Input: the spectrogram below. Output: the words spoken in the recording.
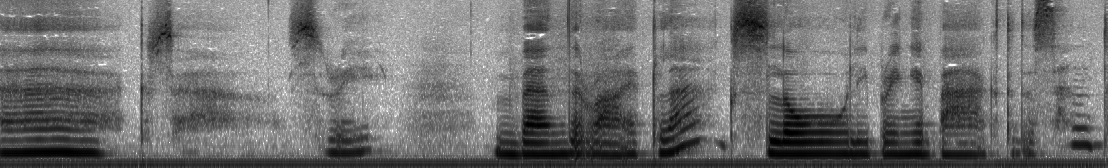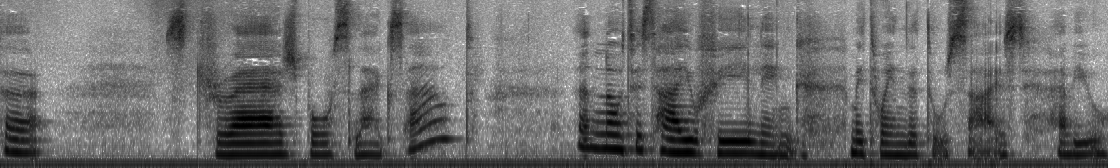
exhale three bend the right leg slowly bring it back to the center. Stretch both legs out and notice how you're feeling between the two sides. Have you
